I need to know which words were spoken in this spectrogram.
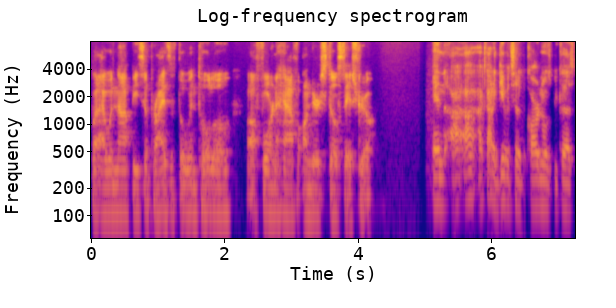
but I would not be surprised if the win total uh, four and a half under still stays true. And I, I, got to give it to the Cardinals because,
